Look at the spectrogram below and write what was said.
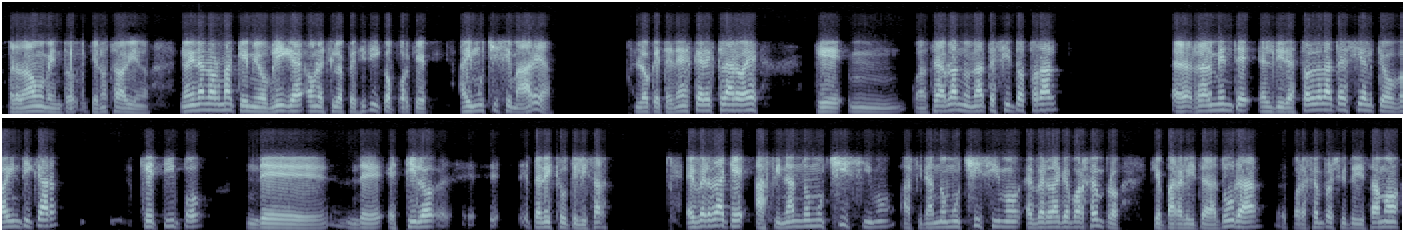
perdón un momento, que no estaba viendo. No hay una norma que me obligue a un estilo específico porque hay muchísimas áreas. Lo que tenéis que ver claro es que mm, cuando estoy hablando de una tesis doctoral, eh, realmente el director de la tesis es el que os va a indicar qué tipo de, estilo eh, eh, tenéis que utilizar. Es verdad que afinando muchísimo, afinando muchísimo, es verdad que, por ejemplo, que para literatura, por ejemplo, si utilizamos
